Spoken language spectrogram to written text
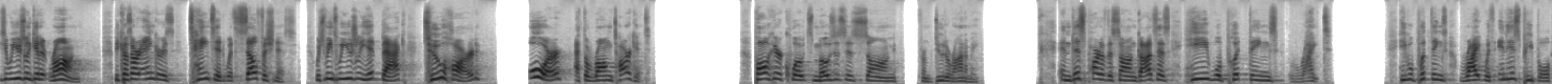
You see, we usually get it wrong because our anger is tainted with selfishness, which means we usually hit back too hard or at the wrong target. Paul here quotes Moses' song from Deuteronomy. In this part of the song, God says he will put things right. He will put things right within his people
